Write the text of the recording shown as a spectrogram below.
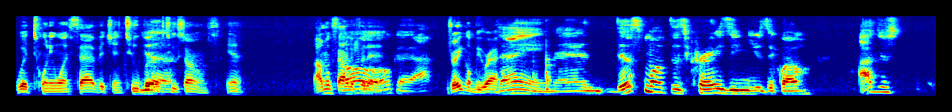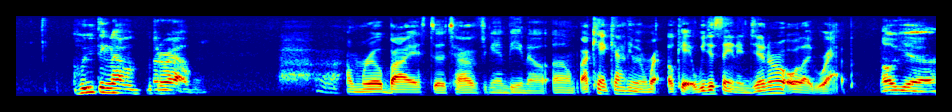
with Twenty One Savage, and Two Birds, Yeah. Two Stones. Yeah, I'm excited for that. oh, okay. I, Drake gonna be rapping. dang man, this month is crazy music. Well, I just who you think will have a better album? I'm real biased to Childish Gambino. Um, I can't count him in rap. Okay, are we just saying in general or like rap? Oh yeah,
